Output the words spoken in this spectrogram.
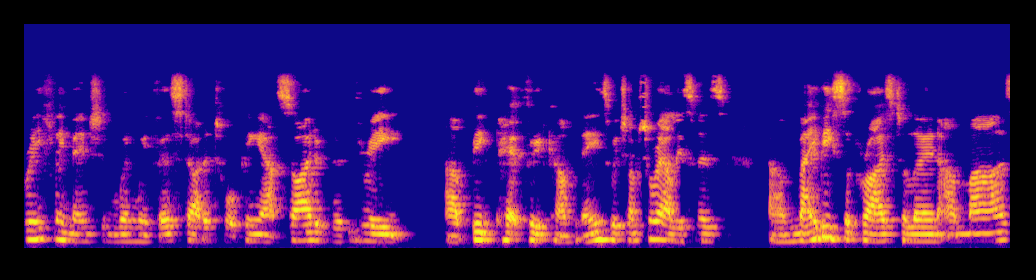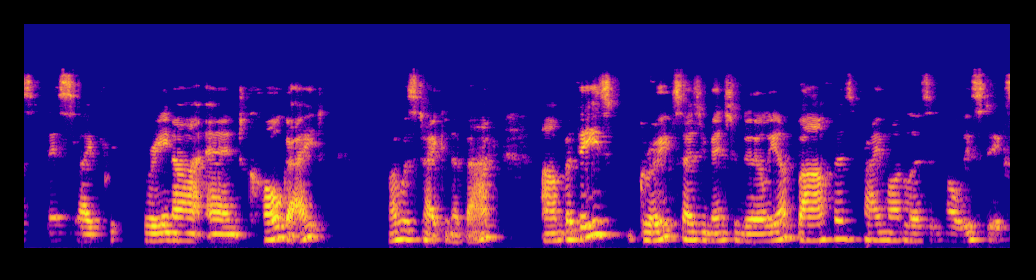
briefly mention when we first started talking outside of the three uh, big pet food companies, which I'm sure our listeners um, may be surprised to learn are Mars, Nestle, Purina, and Colgate. I was taken aback. Um, but these groups, as you mentioned earlier, BARFers, prey modelers, and holistics,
